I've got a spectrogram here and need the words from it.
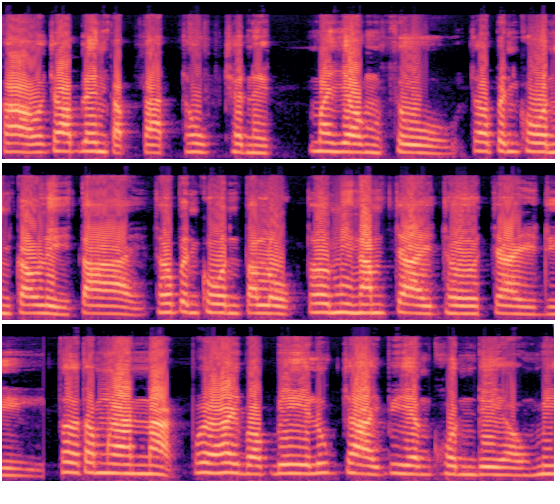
เขาชอบเล่นกับสัตว์ทุกชนิด มายองซู เธอเป็นคนเกาหลีใต้ เธอเป็นคนตลก เธอมีน้ำใจ เธอใจดี เธอทำงานหนักเพื่อให้บ๊อบบี้ลูกชายเพียงคนเดียว มี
